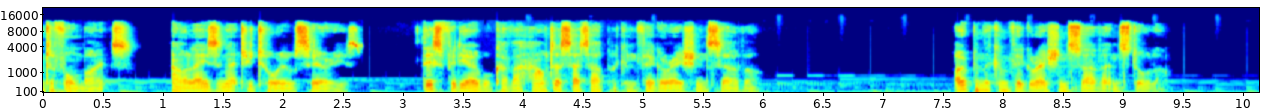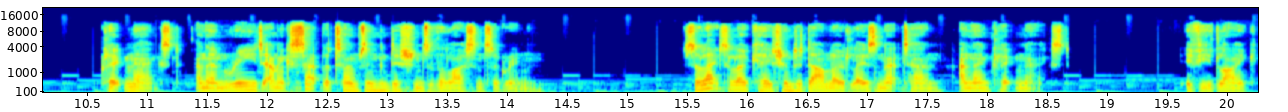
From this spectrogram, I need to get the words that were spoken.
to Formbytes, our LaserNet tutorial series. This video will cover how to set up a configuration server. Open the configuration server installer. Click Next, and then read and accept the terms and conditions of the license agreement. Select a location to download LaserNet 10 and then click Next. If you'd like,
